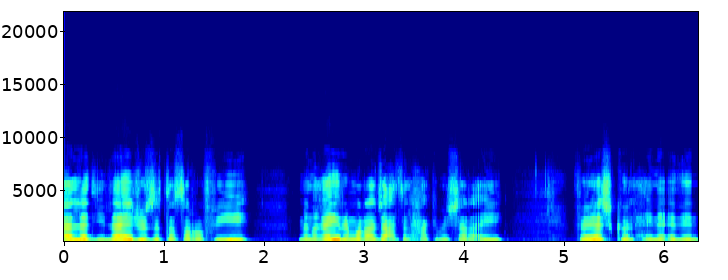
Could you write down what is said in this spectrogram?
الذي لا يجوز التصرف فيه من غير مراجعة الحاكم الشرعي فيشكل حينئذ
